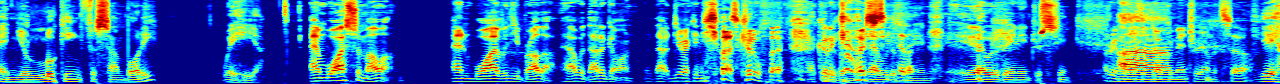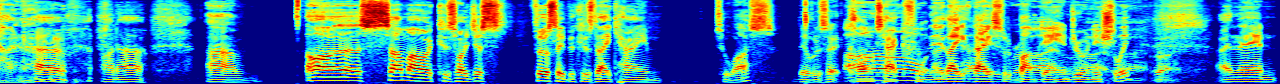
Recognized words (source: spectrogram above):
and you're looking for somebody, we're here. And why Samoa? And why with your brother? How would that have gone? That, do you reckon you guys could have worked? That Could have been, that would have been yeah, that would have been interesting. I'd have watched a Um, documentary on itself. Yeah, I know, I know. Um, oh, Samoa, because I just firstly because they came to us, there was a contact Oh, from there. They okay, they sort of bumped right, Andrew right, initially, right, right. and then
